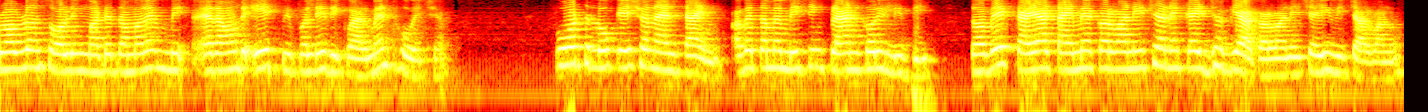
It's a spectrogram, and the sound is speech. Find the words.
પ્રોબ્લેમ સોલ્વિંગ માટે તમારે અરાઉન્ડ એટ પીપલની રિક્વાયરમેન્ટ હોય છે. ફોર્થ લોકેશન એન્ડ ટાઈમ હવે તમે મીટિંગ પ્લાન કરી લીધી. તો હવે કયા ટાઈમે કરવાની છે અને કઈ જગ્યા કરવાની છે એ વિચારવાનું.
